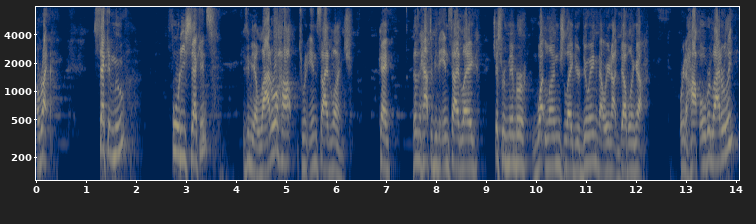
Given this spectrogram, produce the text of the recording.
All right. Second move, 40 seconds, is gonna be a lateral hop to an inside lunge. Okay? Doesn't have to be the inside leg. Just remember what lunge leg you're doing, that way you're not doubling up. We're gonna hop over laterally.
